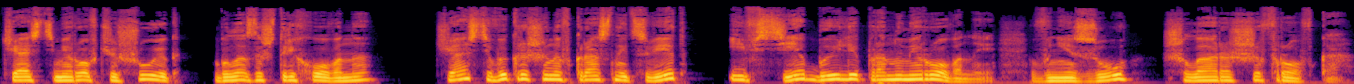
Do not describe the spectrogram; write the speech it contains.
Часть миров чешуек была заштрихована, часть выкрашена в красный цвет, и все были пронумерованы. Внизу шла расшифровка.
